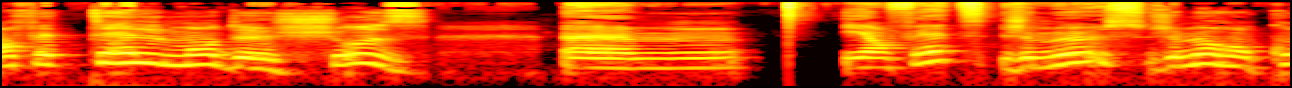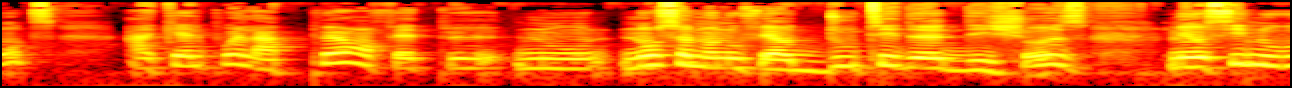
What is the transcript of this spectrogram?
En fait, tellement de choses. Euh, et en fait, je me, je me rends compte à quel point la peur, en fait, peut nous, non seulement nous faire douter de, des choses, mais aussi nous,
